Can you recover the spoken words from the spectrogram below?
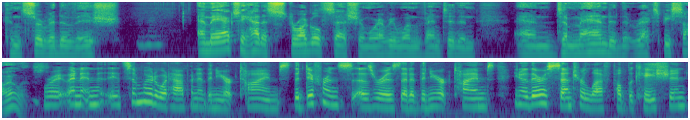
conservative ish. Mm-hmm. And they actually had a struggle session where everyone vented and and demanded that Rex be silenced. Right, and, and, it's similar to what happened at the New York Times. The difference, Ezra, is that at the New York Times, you know, they're a center-left publication,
